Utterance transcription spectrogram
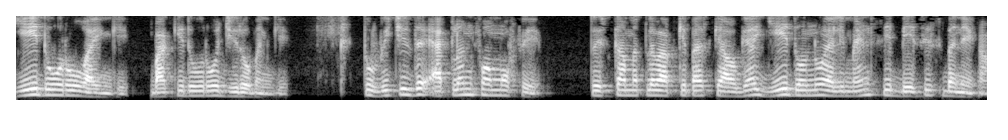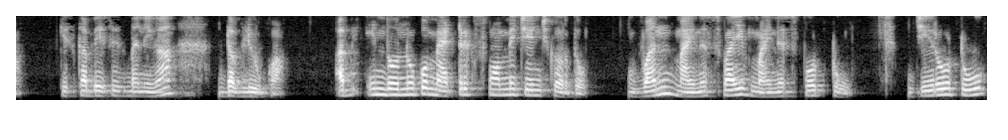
ये दो रो आएँगे, बाकी दो रो ज़ीरो बन गए। तो which is the echelon form of A तो इसका मतलब आपके पास क्या हो गया? ये दोनों एलिमेंट्स ये बेसिस बनेगा। किसका बेसिस बनेगा? डब्ल्यू का। अब इन दोनों को मैट्रिक्स फॉर्म में चेंज कर दो। One minus five minus four two zero two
